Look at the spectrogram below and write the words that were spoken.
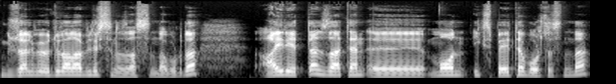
güzel bir ödül alabilirsiniz aslında burada. Ayrıyetten zaten e, Mon XBT borsasında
